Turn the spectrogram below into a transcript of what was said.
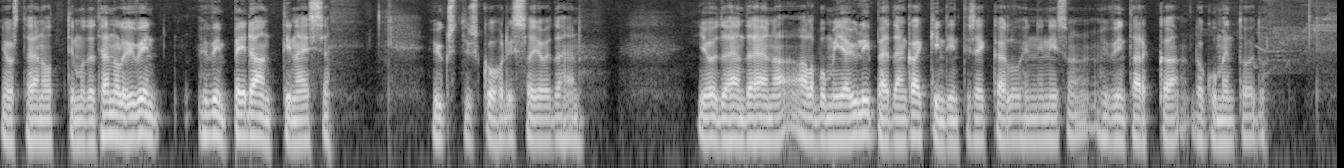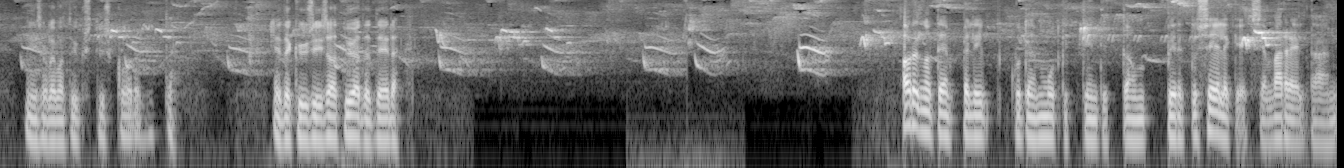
josta hän otti. Mutta hän oli hyvin, hyvin pedantti näissä – yksityiskohdissa, joita hän, joita hän tähän albumiin ja ylipäätään kaikkiin tinttiseikkailuihin, niin niissä on hyvin tarkkaan dokumentoitu niissä olevat yksityiskohdat, että, että kyllä saa työtä tehdä. Aurinkotemppeli, kuten muutkin tintit, on piirretty selkeäksi ja väreiltään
